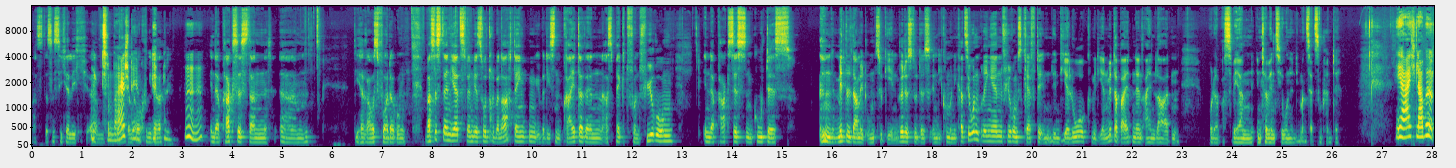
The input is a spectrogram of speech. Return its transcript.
Also das ist sicherlich ähm, Zum Beispiel. auch wieder mhm. in der Praxis dann ähm, die Herausforderung. Was ist denn jetzt, wenn wir so drüber nachdenken, über diesen breiteren Aspekt von Führung? In der Praxis ein gutes Mittel damit umzugehen? Würdest du das in die Kommunikation bringen, Führungskräfte in den Dialog mit ihren Mitarbeitenden einladen? Oder was wären Interventionen, die man setzen könnte? Ja, ich glaube,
